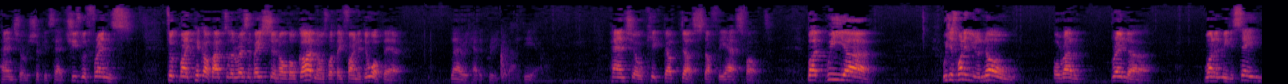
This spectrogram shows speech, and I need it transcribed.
Pancho shook his head. She's with friends. Took my pickup out to the reservation, although God knows what they find to do up there. Larry had a pretty good idea. Pancho kicked up dust off the asphalt. But we, uh, we just wanted you to know, or rather, Brenda wanted me to say,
